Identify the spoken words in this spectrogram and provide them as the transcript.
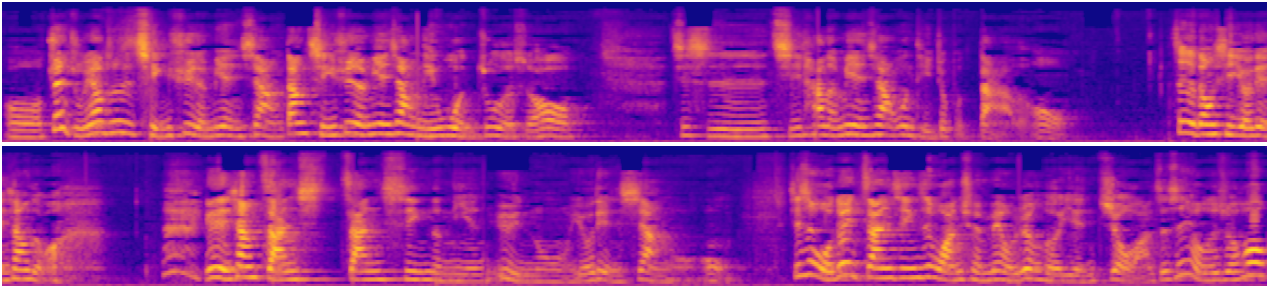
哦，最主要就是情绪的面向。当情绪的面向你稳住的时候，其实其他的面向问题就不大了哦。这个东西有点像什么？有点像占占星的年运哦，有点像哦哦。其实我对占星是完全没有任何研究啊，只是有的时候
